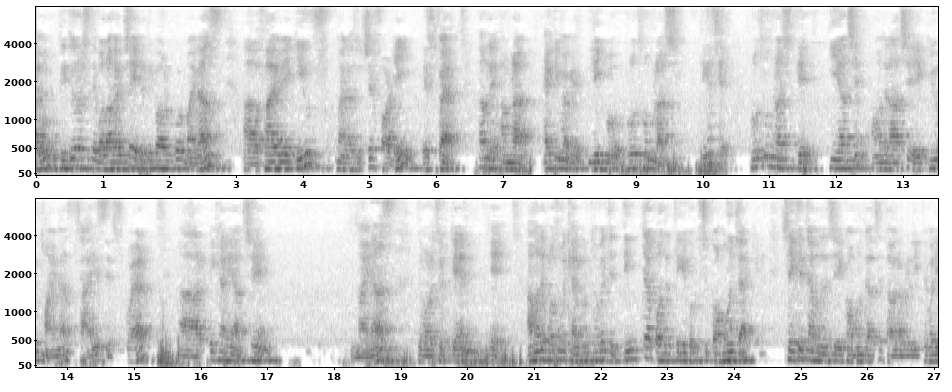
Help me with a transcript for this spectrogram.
এবং তৃতীয় রাশিতে বলা হয়েছে a power four minus five a cube minus হচ্ছে ফর্টি স্কোয়ার তাহলে আমরা একইভাবে লিখব প্রথম রাশি। ঠিক আছে? প্রথম রাশিতে কি আছে? আমাদের আছে এ কিউব মাইনাস সাইজ স্কোয়ার আর এখানে আছে মাইনাস তোমার হচ্ছে টেন এ আমাদের প্রথমে খেয়াল করতে হবে যে তিনটা পদের থেকে কোনো কিছু কমন যায় কিনা। সেই ক্ষেত্রে আমাদের যে কমন যাচ্ছে তাহলে আমরা লিখতে পারি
